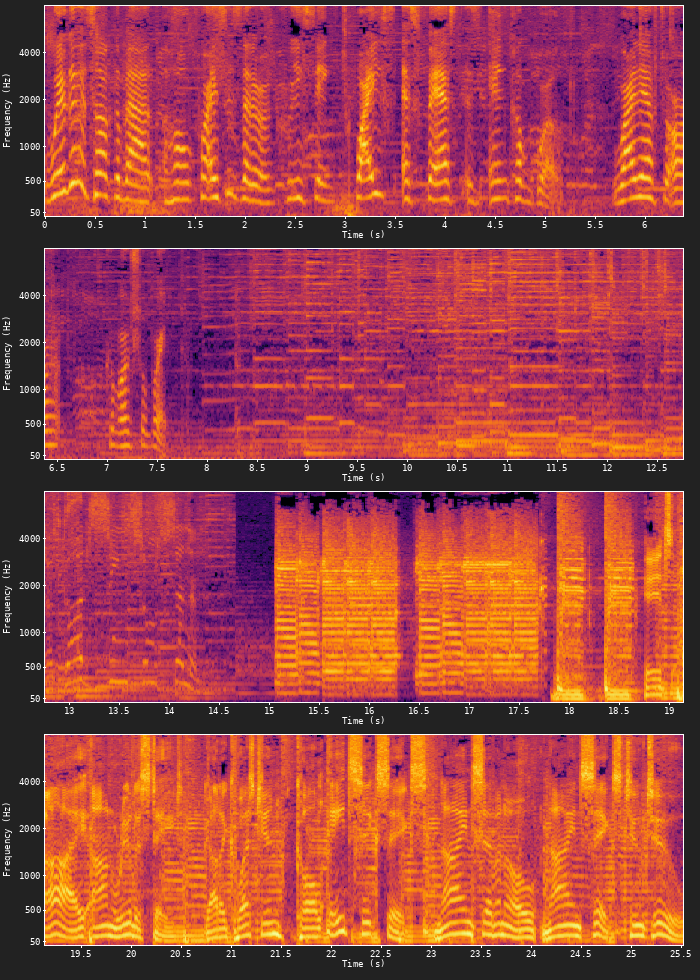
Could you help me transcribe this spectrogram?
We're going to talk about home prices that are increasing twice as fast as income growth right after our commercial break. 深。It's Eye on Real Estate. Got a question? Call 866 970 9622.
